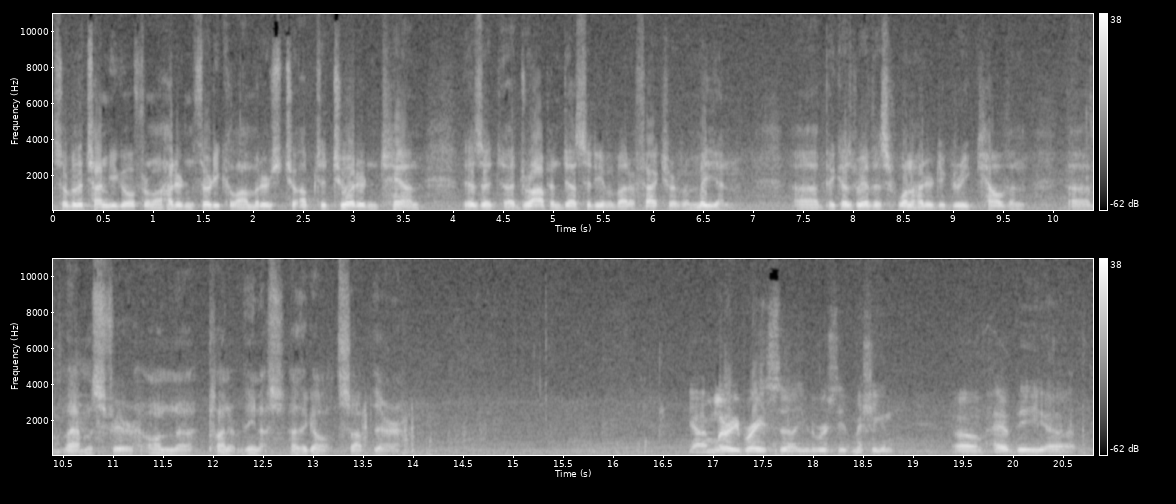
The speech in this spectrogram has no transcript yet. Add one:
So by the time you go from 130 kilometers to up to 210, there's a, a drop in density of about a factor of a million uh, because we have this 100 degree Kelvin uh, atmosphere on uh, planet Venus. I think I'll stop there. Yeah, I'm Larry Brace, uh, University of Michigan. Um, have the uh,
